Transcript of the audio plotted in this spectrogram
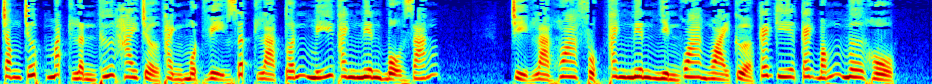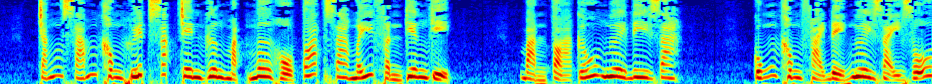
trong trước mắt lần thứ hai trở thành một vị rất là tuấn mỹ thanh niên bộ dáng, chỉ là hoa phục thanh niên nhìn qua ngoài cửa cái kia cái bóng mơ hồ, trắng xám không huyết sắc trên gương mặt mơ hồ toát ra mấy phần kiêng kỵ, bản tỏa cứu ngươi đi ra, cũng không phải để ngươi dạy dỗ,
